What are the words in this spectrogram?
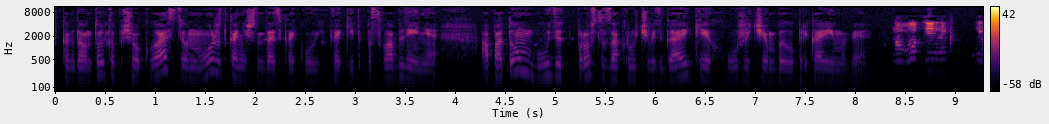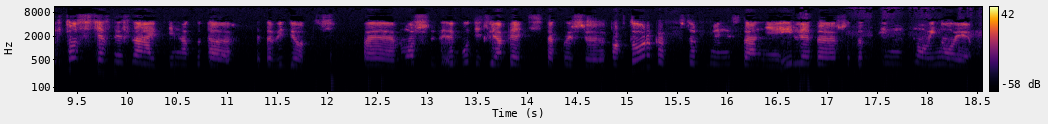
когда он только пришел к власти, он может, конечно, дать какие-то послабления, а потом будет просто закручивать гайки хуже, чем было при Каримове. Ну вот и никто сейчас не знает, куда это ведет. Э, может, э, будет ли опять такой же повтор, как в Туркменистане, или это что-то ну, иное.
